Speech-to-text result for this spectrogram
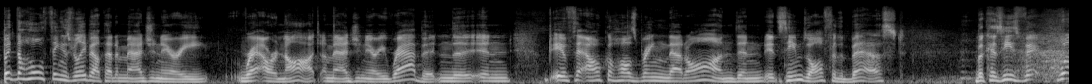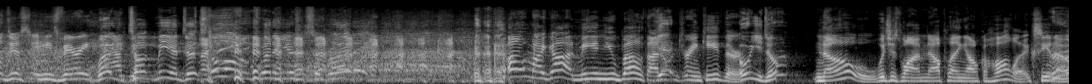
but the whole thing is really about that imaginary or not imaginary rabbit. And the and if the alcohol's bringing that on, then it seems all for the best. Because he's very well, just he's very Well, you happy. talked me into it. So long, 20 years of sobriety. oh my God, me and you both. I Yeah. don't drink either. Oh, you don't? No, which is why I'm now playing alcoholics. You know.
